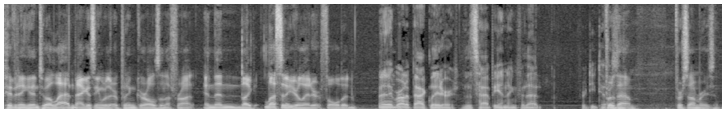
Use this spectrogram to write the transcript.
pivoting it into a Lad magazine where they were putting girls in the front, and then like less than a year later it folded And they brought it back later. That's happy ending for that for details. for them for some reason.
